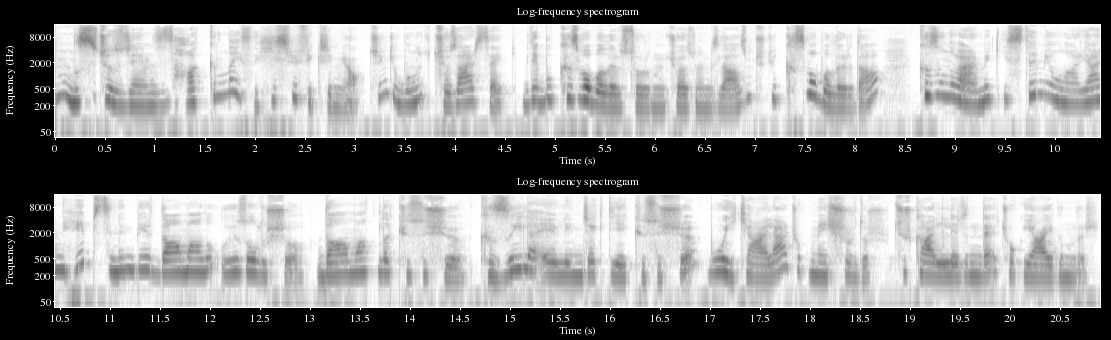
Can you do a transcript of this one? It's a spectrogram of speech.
Bunu nasıl çözeceğimiz hakkında ise hiçbir fikrim yok. Çünkü bunu çözersek bir de bu kız babaları sorununu çözmemiz lazım. Çünkü kız babaları da kızını vermek istemiyorlar. Yani hepsinin bir damalı uyuz oluşu, damatla küsüşü, kızıyla evlenecek diye küsüşü bu hikayeler çok meşhurdur. Türk ailelerinde çok yaygındır.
